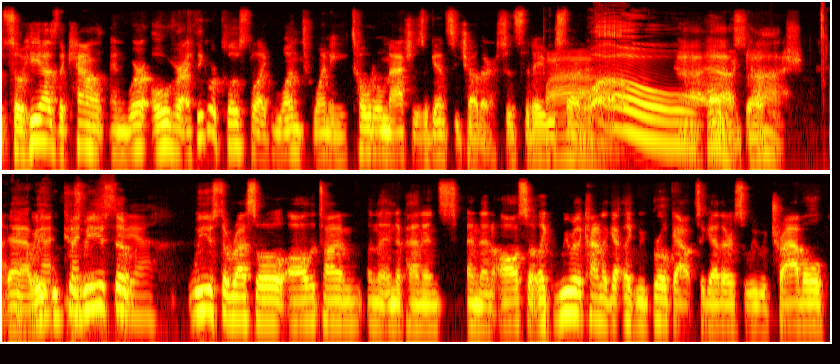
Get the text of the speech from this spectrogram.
so he has the count and we're over i think we're close to like 120 total matches against each other since the day wow. we started. Whoa. Uh, oh my so, gosh. Yeah because we, we, used to yeah. we used to wrestle all the time on the independents and then also like we were the kind of get like we broke out together so we would travel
